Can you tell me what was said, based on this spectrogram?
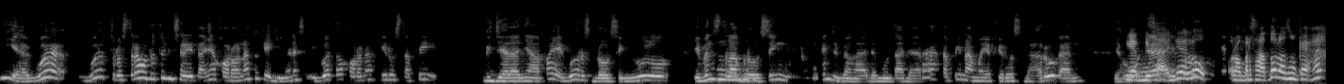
iya gue gue terus terang waktu itu bisa ditanya corona tuh kayak gimana sih gue tahu coronavirus tapi gejalanya apa ya gue harus browsing dulu even setelah hmm. browsing mungkin juga nggak ada muntah darah tapi namanya virus baru kan ya, ya udah, bisa aja itu, lu nomor satu langsung kayak hah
